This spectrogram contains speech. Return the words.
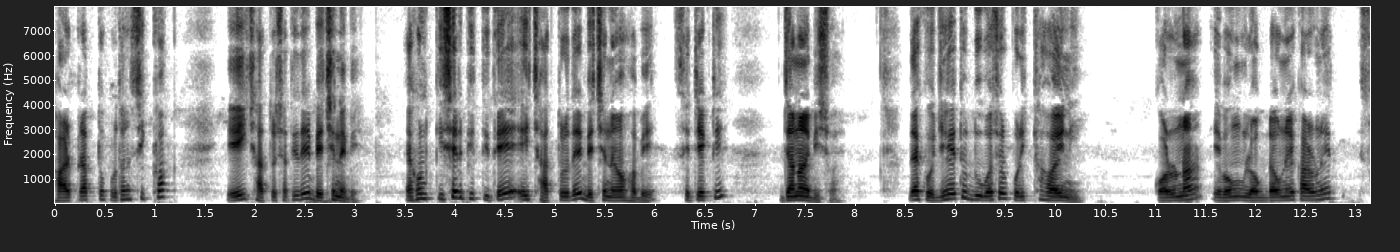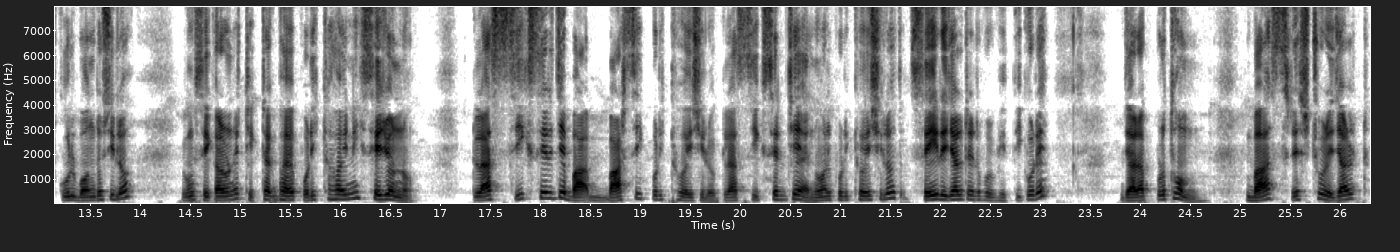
ভারপ্রাপ্ত প্রধান শিক্ষক এই ছাত্রছাত্রীদের বেছে নেবে। এখন কিসের ভিত্তিতে এই ছাত্রদের বেছে নেওয়া হবে সেটি একটি জানার বিষয়। দেখো, যেহেতু দু বছর পরীক্ষা হয়নি, করোনা এবং লকডাউনের কারণে স্কুল বন্ধ ছিল এবং সে কারণে ঠিকঠাকভাবে পরীক্ষা হয়নি, সেজন্য ক্লাস সিক্সের যে বার্ষিক পরীক্ষা হয়েছিল, ক্লাস সিক্সের যে অ্যানুয়াল পরীক্ষা হয়েছিল, সেই রেজাল্টের উপর ভিত্তি করে যারা প্রথম বা শ্রেষ্ঠ রেজাল্ট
